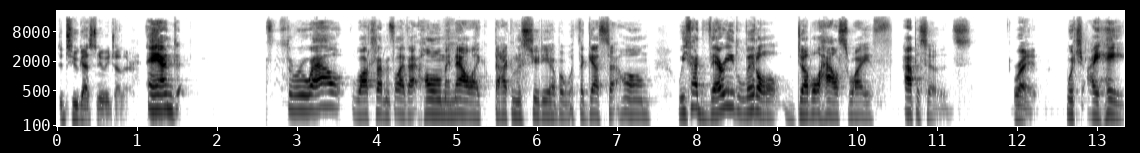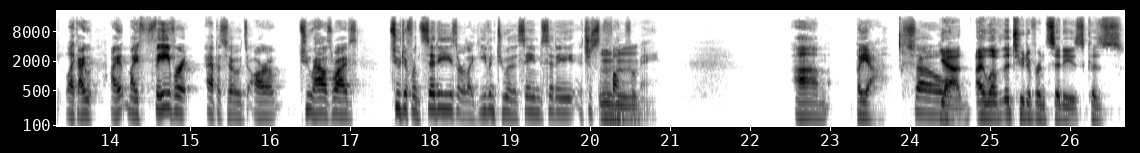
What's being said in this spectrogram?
the two guests knew each other. And throughout Watch What Happens Live at home and now like back in the studio, but with the guests at home, we've had very little double housewife episodes, Right. which I hate. Like I, I my favorite episodes are two housewives, two different cities, or like even two of the same city. It's just fun for me. Um, but yeah. So Yeah, I love the two different cities cuz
